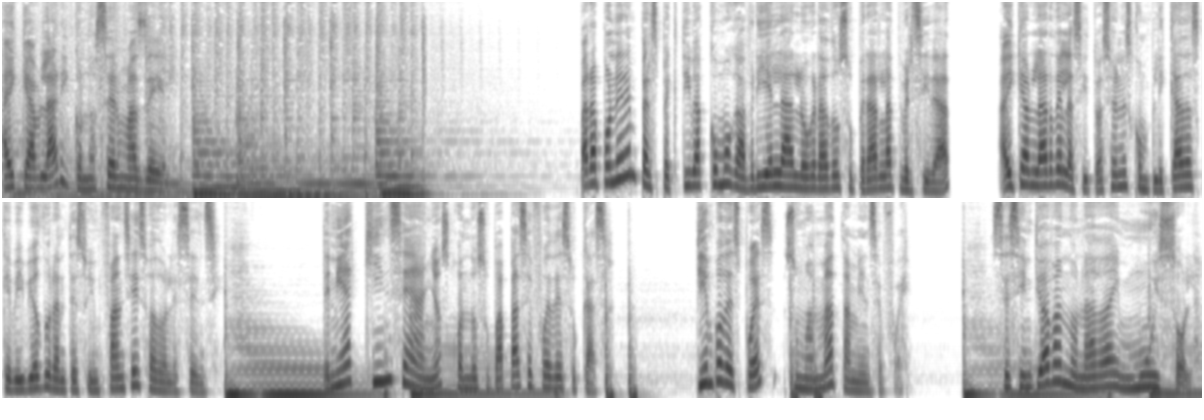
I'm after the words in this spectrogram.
hay que hablar y conocer más de él. Para poner en perspectiva cómo Gabriela ha logrado superar la adversidad, hay que hablar de las situaciones complicadas que vivió durante su infancia y su adolescencia. Tenía 15 años cuando su papá se fue de su casa. Tiempo después, su mamá también se fue. Se sintió abandonada y muy sola,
